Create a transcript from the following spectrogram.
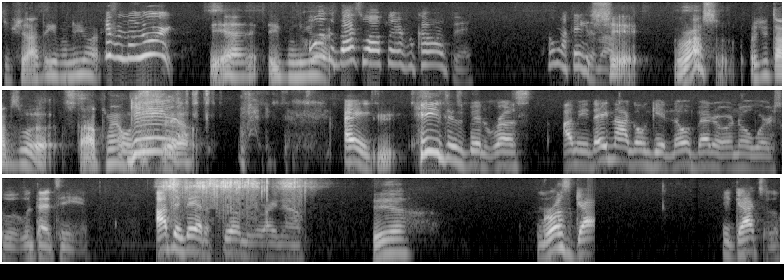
Some shit. I think he from New York. He from New York. Yeah, he from New York. Who was York. the basketball player from Compton? Who am I thinking about? Shit. Russell, what you thought this was? Stop playing with Yeah. yourself. Hey, he just been Russ. I mean, they not gonna get no better or no worse with, with that team. I think they had a stalemate right now. Yeah. Russ got. He got to.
